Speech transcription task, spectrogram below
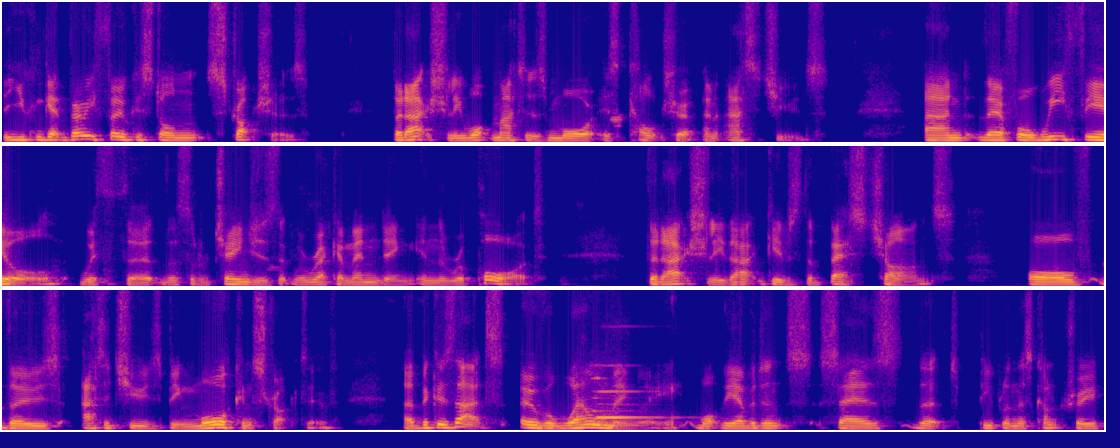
that you can get very focused on structures, but actually, what matters more is culture and attitudes. And therefore, we feel with the, the sort of changes that we're recommending in the report that actually that gives the best chance of those attitudes being more constructive, uh, because that's overwhelmingly what the evidence says that people in this country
